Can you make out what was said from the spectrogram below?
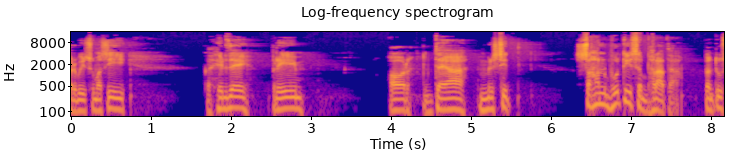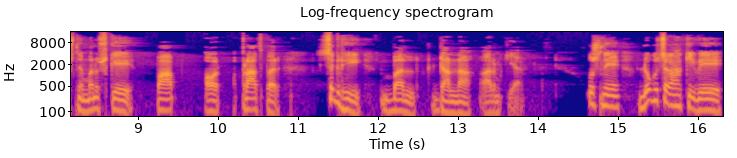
प्रभु यीशु मसीह का हृदय, प्रेम और दया मिश्रित सहानुभूति से भरा था, परंतु उसने मनुष्य के पाप और अपराध पर शीघ्र ही बल डालना आरंभ किया। उसने लोगों से कहा कि वे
